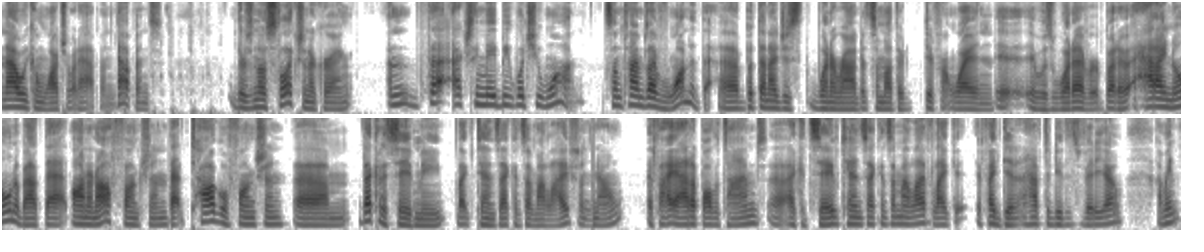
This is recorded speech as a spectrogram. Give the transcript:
Now we can watch what happens. happens there's no selection occurring. And that actually may be what you want. Sometimes I've wanted that, uh, but then I just went around it some other different way and it, it was whatever. But uh, had I known about that on and off function, that toggle function, um, that could have saved me like 10 seconds of my life. And you know, if I add up all the times, uh, I could save 10 seconds of my life. Like if I didn't have to do this video, I mean,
